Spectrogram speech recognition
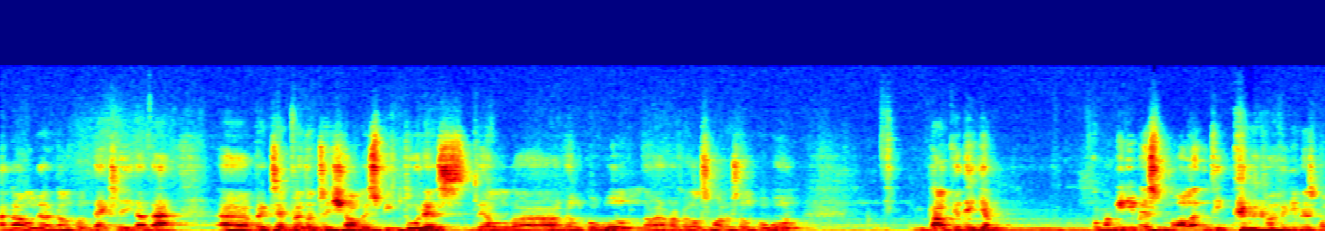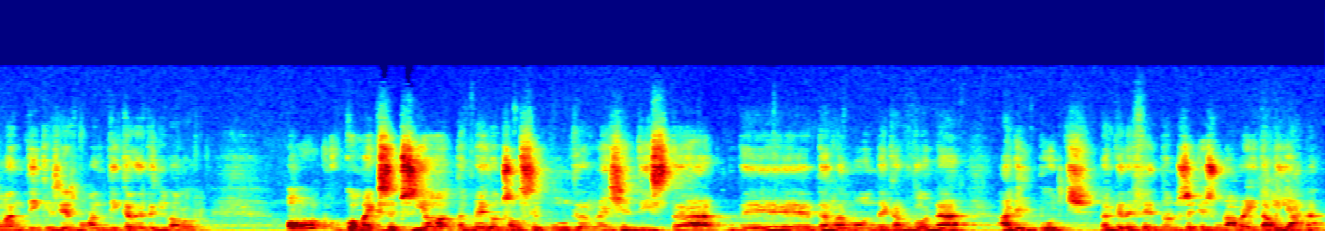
en el, en el context lleidatà. Eh, per exemple, doncs això, les pintures del, uh, del Cogul, de la roca dels moros del Cogul, clar, el que dèiem, com a mínim és molt antic, com a mínim és molt antic i si és molt antic ha de tenir valor. O com a excepció també doncs, el sepulcre renaixentista de, de Ramon de Cardona a Bellpuig, perquè de fet doncs, és una obra italiana,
